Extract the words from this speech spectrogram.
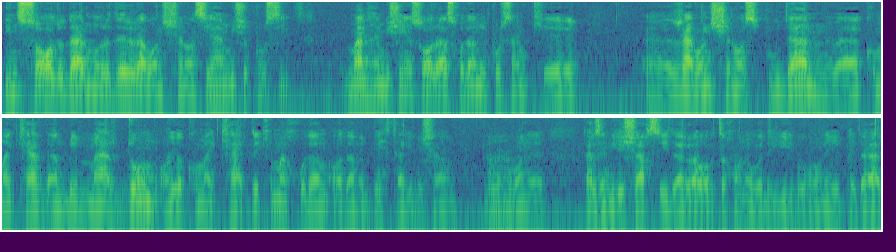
این سوال رو در مورد روانشناسی هم میشه پرسید. من همیشه این سوال رو از خودم می‌پرسم که روانشناس بودن و کمک کردن به مردم آیا کمک کرده که من خودم آدم بهتری بشم؟ به عنوان در زندگی شخصی در روابط خانوادگی به عنوان پدر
